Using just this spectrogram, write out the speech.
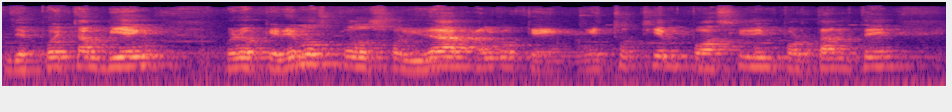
Después también, bueno, queremos consolidar algo que en estos tiempos ha sido importante,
